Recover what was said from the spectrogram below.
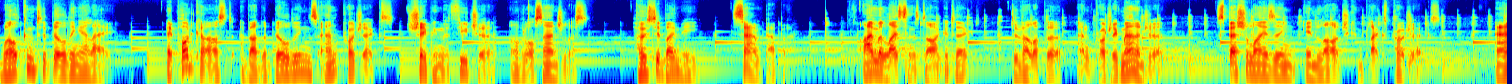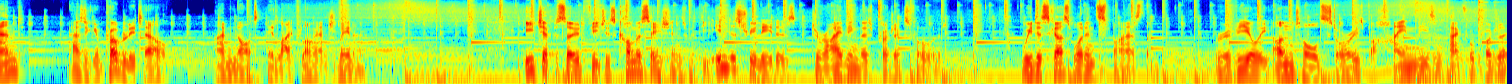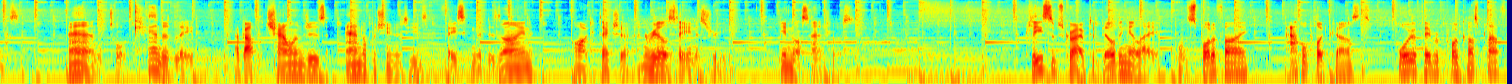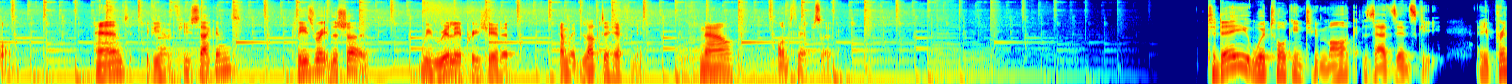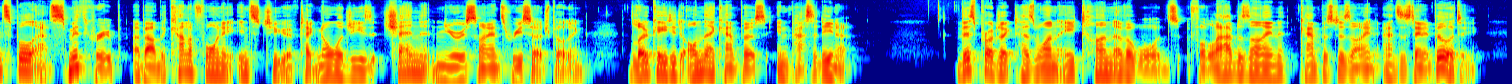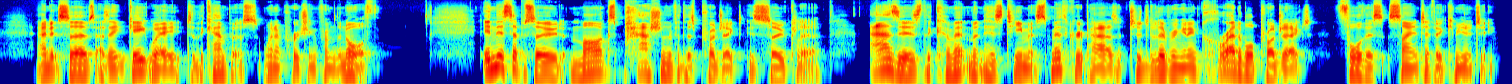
Welcome to Building LA, a podcast about the buildings and projects shaping the future of Los Angeles, hosted by me, Sam Pepper. I'm a licensed architect, developer, and project manager, specializing in large complex projects. And, as you can probably tell, I'm not a lifelong Angelino. Each episode features conversations with the industry leaders driving those projects forward. We discuss what inspires them, reveal the untold stories behind these impactful projects, and talk candidly about the challenges and opportunities facing the design, architecture, and real estate industry in Los Angeles. Please subscribe to Building LA on Spotify, Apple Podcasts, or your favorite podcast platform. And if you have a few seconds, please rate the show. We really appreciate it, and we'd love to hear from you. Now, on to the episode. Today, we're talking to Mark Zajdzinski, a principal at Smith Group, about the California Institute of Technology's Chen Neuroscience Research Building, located on their campus in Pasadena. This project has won a ton of awards for lab design, campus design, and sustainability, and it serves as a gateway to the campus when approaching from the north. In this episode, Mark's passion for this project is so clear, as is the commitment his team at Smith Group has to delivering an incredible project for this scientific community.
